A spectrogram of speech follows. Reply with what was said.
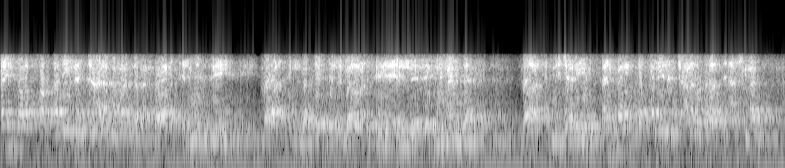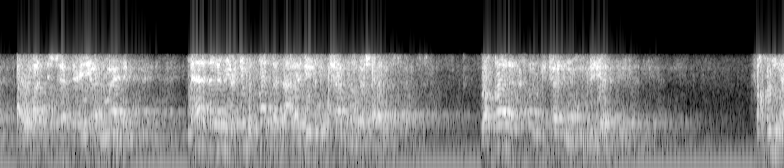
فإن ترفق قليلا جعله مثلا برأس المزي برأس اللطيف برأس ابن مندة برأس ابن جرير. فإن ترفق قليلا جعله برأس أحمد أو رأس الشافعي أو مالك. لهذا لم يعجبه قصد على جيل الصحابة مباشرة. وقال نحن رجال رجال فقلنا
